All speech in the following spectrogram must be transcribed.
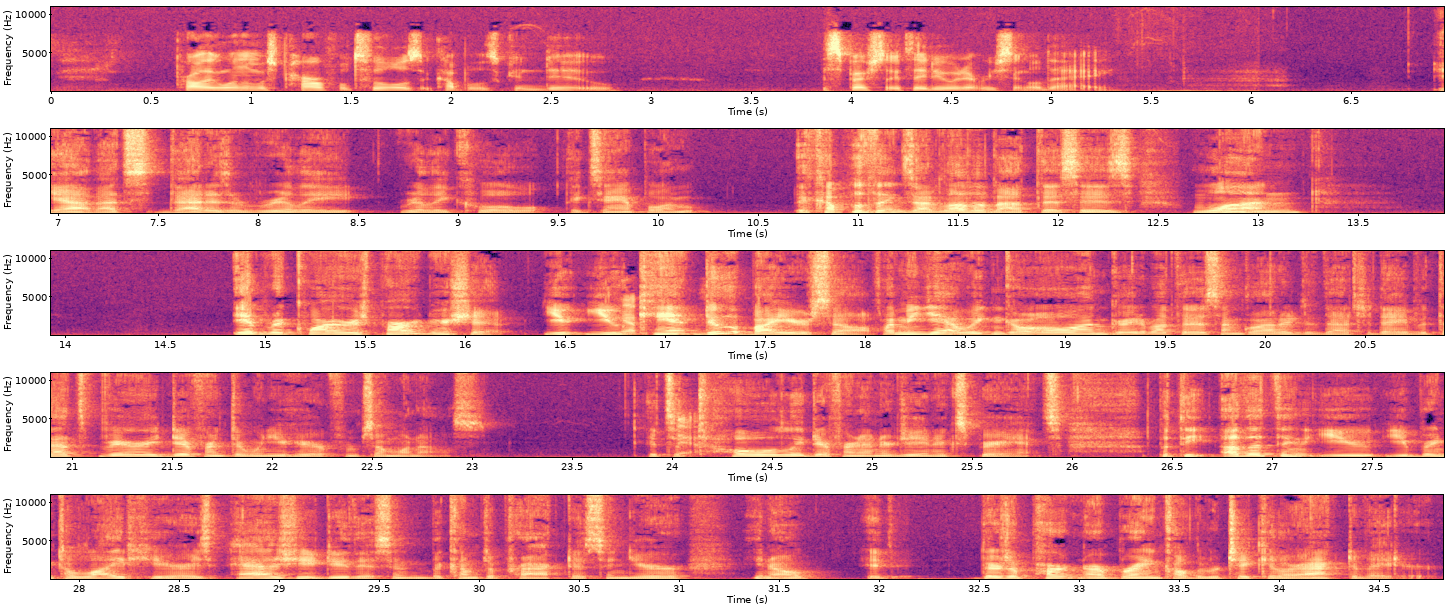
probably one of the most powerful tools that couples can do, especially if they do it every single day. Yeah, that's that is a really really cool example. And a couple of things I love about this is one, it requires partnership. You you yep. can't do it by yourself. I mean, yeah, we can go, "Oh, I'm great about this. I'm glad I did that today." But that's very different than when you hear it from someone else. It's yeah. a totally different energy and experience. But the other thing that you you bring to light here is as you do this and becomes a practice and you're, you know, it, there's a part in our brain called the reticular activator.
